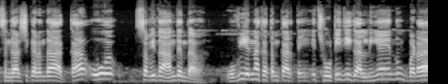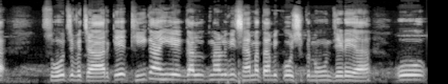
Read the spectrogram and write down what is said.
ਸੰਘਰਸ਼ ਕਰਨ ਦਾ ਹੱਕ ਆ, ਉਹ ਸੰਵਿਧਾਨ ਦਿੰਦਾ ਵਾ। ਉਹ ਵੀ ਇਹਨਾਂ ਖਤਮ ਕਰਤੇ। ਇਹ ਛੋਟੀ ਜੀ ਗੱਲ ਨਹੀਂ ਹੈ ਇਹਨੂੰ ਬੜਾ ਸੋਚ ਵਿਚਾਰ ਕੇ ਠੀਕ ਆ ਅਸੀਂ ਇਹ ਗੱਲ ਨਾਲ ਵੀ ਸਹਿਮਤ ਆ ਵੀ ਕੁਝ ਕਾਨੂੰਨ ਜਿਹੜੇ ਆ, ਉਹ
